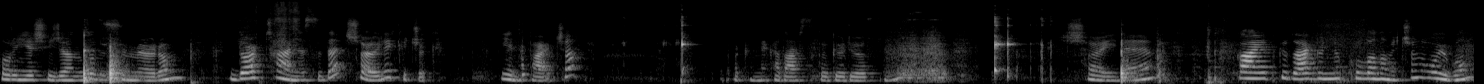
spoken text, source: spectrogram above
sorun yaşayacağınızı düşünmüyorum. 4 tanesi de şöyle küçük. 7 parça. Bakın ne kadar sıkı görüyorsunuz. Şöyle. Gayet güzel günlük kullanım için uygun.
